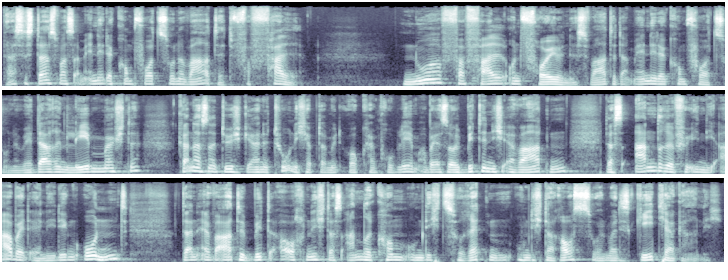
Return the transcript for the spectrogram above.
Das ist das, was am Ende der Komfortzone wartet. Verfall. Nur Verfall und Fäulnis wartet am Ende der Komfortzone. Wer darin leben möchte, kann das natürlich gerne tun. Ich habe damit überhaupt kein Problem. Aber er soll bitte nicht erwarten, dass andere für ihn die Arbeit erledigen und dann erwarte bitte auch nicht, dass andere kommen, um dich zu retten, um dich da rauszuholen, weil das geht ja gar nicht.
